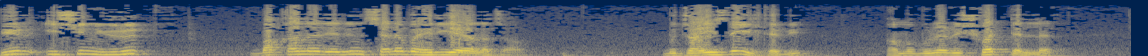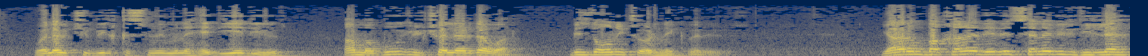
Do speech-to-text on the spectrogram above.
bir işin yürüt bakana dedin sana bu hediye alacağım. Bu caiz değil tabi. Ama buna rüşvet derler. Velev ki bir kısmı buna hediye diyor. Ama bu ülkelerde var. Biz de onun için örnek veriyoruz. Yarın bakana dedin sana bir villa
